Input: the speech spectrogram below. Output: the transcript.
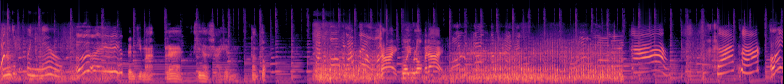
มันจะเป็นแล้วเอ้ยเป็นหิมะแรกที่นาตาชาเห็นตอนตกตากระโปรงมารับเลยเหรอใช่กลัวอยู่ลงไม่ได้ก้าคะโอ้ย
